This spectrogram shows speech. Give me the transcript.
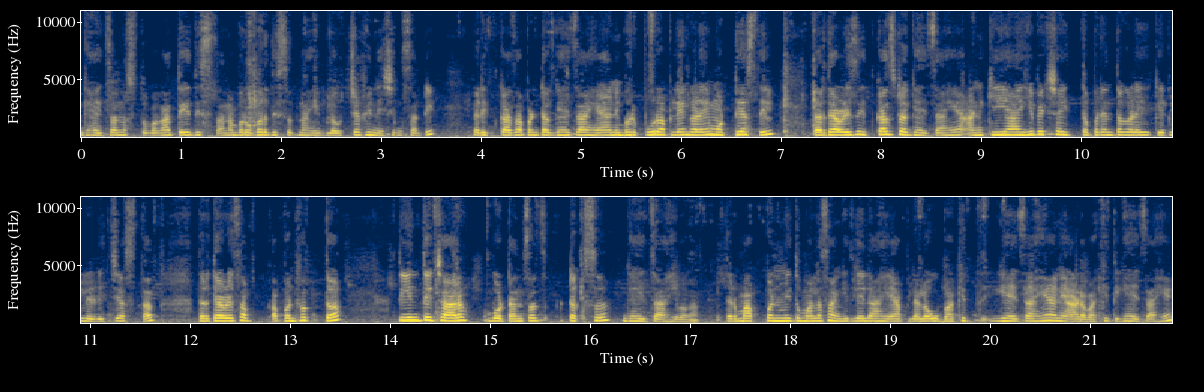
घ्यायचा नसतो बघा. ते दिसताना बरोबर दिसत नाही ब्लाऊजच्या फिनिशिंगसाठी तर इतकाच आपण टक घ्यायचा आहे आणि भरपूर आपले गळे मोठे असतील तर त्यावेळेस इतकाच टक घ्यायचा आहे. आणखी ह्याहीपेक्षा इथंपर्यंत गळे एक एक लेडीजचे असतात. तर त्यावेळेस आप- आपण फक्त तीन ते चार बोटांचाच टक्स घ्यायचा आहे बघा. तर माप पण मी तुम्हाला सांगितलेलं आहे. आपल्याला उभा किती घ्यायचा आहे आणि आडवा किती घ्यायचा आहे.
